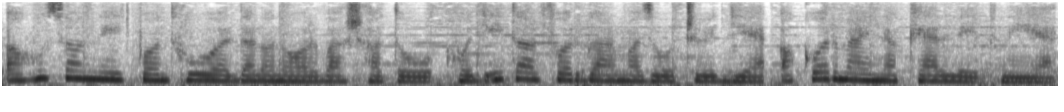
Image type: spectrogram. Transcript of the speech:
A 24.hu oldalon olvasható, hogy italforgalmazó csődje, a kormánynak kell lépnie.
